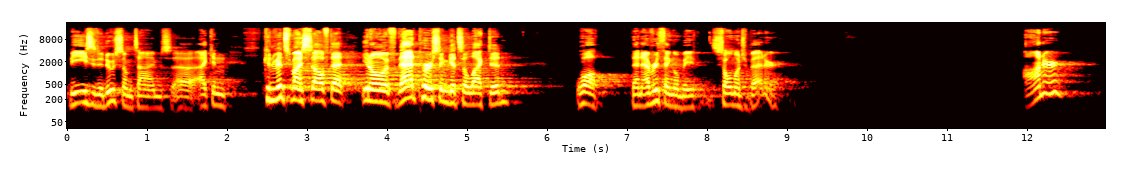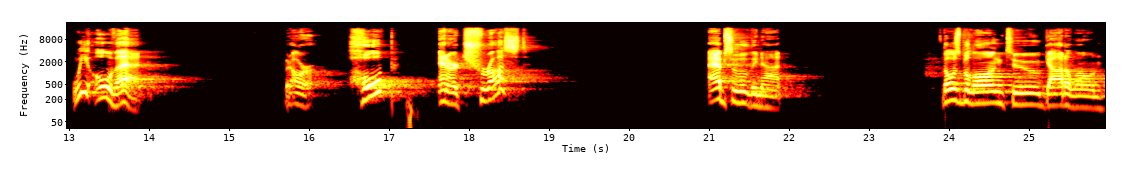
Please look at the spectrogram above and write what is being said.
be easy to do sometimes. Uh, I can convince myself that, you know, if that person gets elected, well, then everything will be so much better. Honor, we owe that. But our hope and our trust? Absolutely not. Those belong to God alone.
